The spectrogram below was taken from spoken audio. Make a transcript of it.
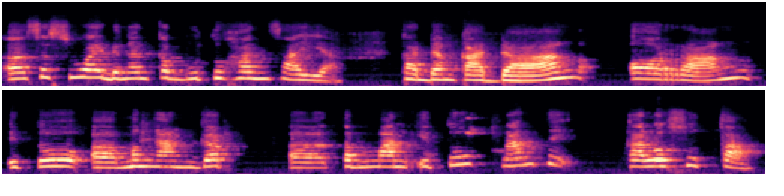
uh, sesuai dengan kebutuhan saya. Kadang-kadang orang itu uh, menganggap uh, teman itu nanti kalau suka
